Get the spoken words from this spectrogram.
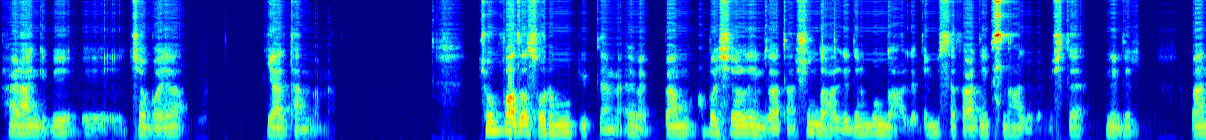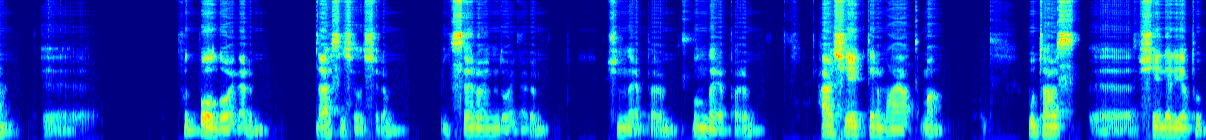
herhangi bir e, çabaya yeltenmeme. Çok fazla sorumluluk yükleme. Evet ben başarılıyım zaten. Şunu da hallederim, bunu da hallederim. Bir seferde hepsini hallederim. İşte nedir? Ben e, futbolda oynarım. Dersi çalışırım. Bilgisayar oyunu da oynarım. Şunu da yaparım. Bunu da yaparım. Her şeyi eklerim hayatıma. Bu tarz e, şeyleri yapıp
